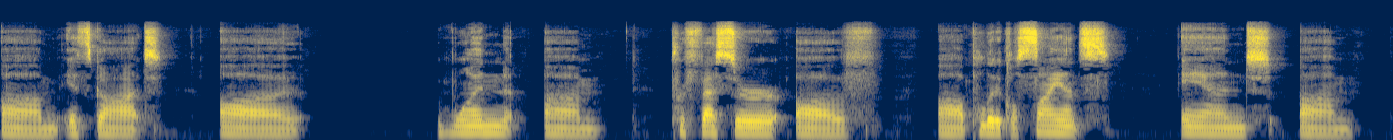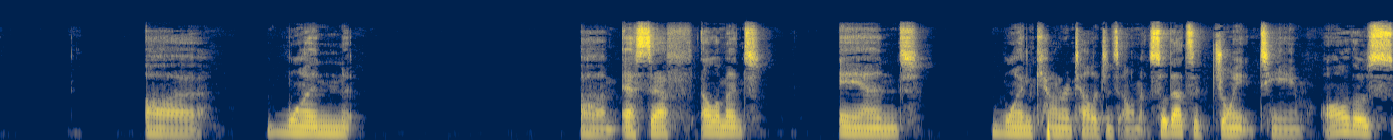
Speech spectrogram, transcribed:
Um it's got uh one um professor of uh, political science and um, uh, one um, SF element and one counterintelligence element. So that's a joint team. All of those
